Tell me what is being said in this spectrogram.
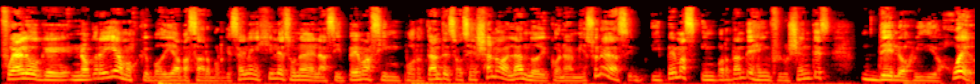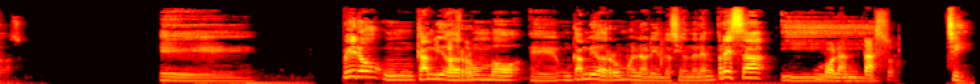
fue algo que no creíamos que podía pasar, porque Silent Hill es una de las IP más importantes, o sea, ya no hablando de Konami, es una de las IP más importantes e influyentes de los videojuegos. Eh, pero un cambio de rumbo, eh, un cambio de rumbo en la orientación de la empresa y Un volantazo. Sí.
